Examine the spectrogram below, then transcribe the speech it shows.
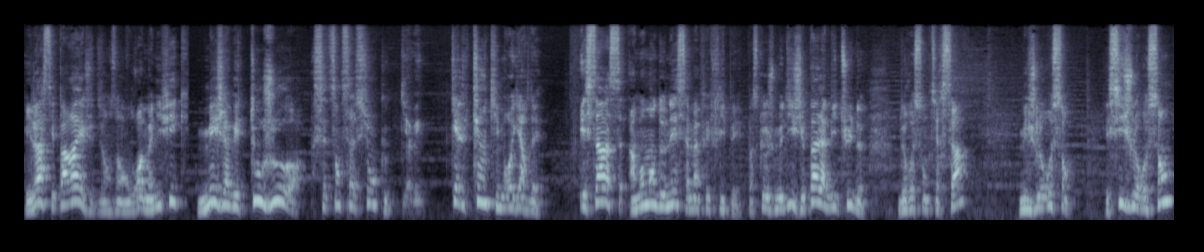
Et là, c'est pareil, j'étais dans un endroit magnifique, mais j'avais toujours cette sensation qu'il y avait quelqu'un qui me regardait. Et ça, à un moment donné, ça m'a fait flipper parce que je me dis, j'ai pas l'habitude de ressentir ça, mais je le ressens. Et si je le ressens,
